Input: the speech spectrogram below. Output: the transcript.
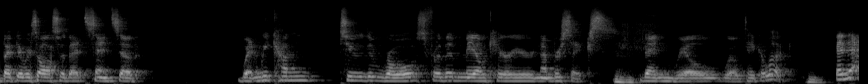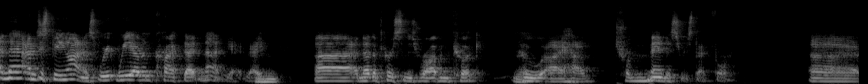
but there was also that sense of when we come to the roles for the mail carrier number 6 mm-hmm. then we'll we'll take a look. Mm-hmm. And and that, I'm just being honest. We we haven't cracked that nut yet, right? Mm-hmm. Uh, another person is Robin Cook, yeah. who I have tremendous respect for. Uh,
